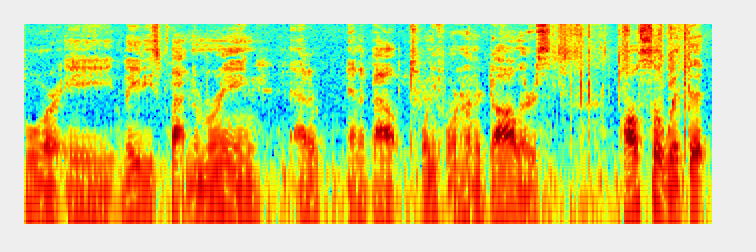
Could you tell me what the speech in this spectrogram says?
for a ladies platinum ring at, a, at about $2,400. Also with it,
